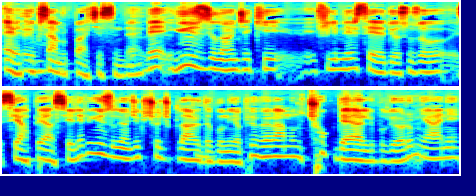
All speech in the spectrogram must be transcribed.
Evet Ee, Lüksemburg bahçesinde ve 100 yıl önceki filmleri seyrediyorsunuz o siyah beyaz şeyleri 100 yıl önceki çocuklar da bunu yapıyor ve ben bunu çok değerli buluyorum yani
